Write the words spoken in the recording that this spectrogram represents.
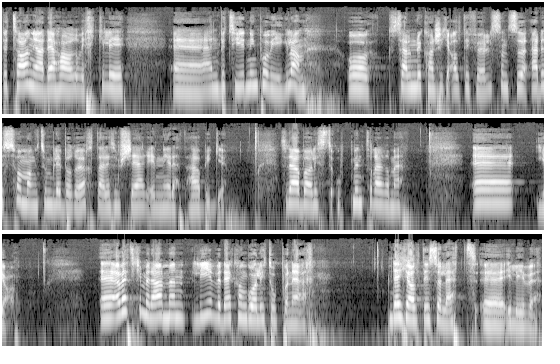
Betania det har virkelig eh, en betydning på Vigeland. Og selv om det kanskje ikke alltid føles sånn, så er det så mange som blir berørt av det som skjer inni dette her bygget. Så det har jeg bare lyst til å oppmuntre dere med. Eh, ja. Eh, jeg vet ikke med deg, men livet det kan gå litt opp og ned. Det er ikke alltid så lett eh, i livet.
